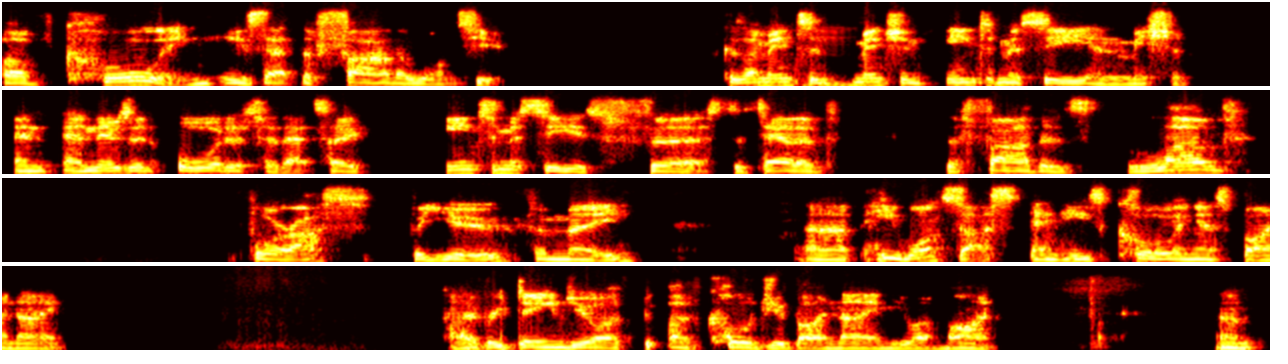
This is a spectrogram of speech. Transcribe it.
of calling is that the Father wants you, because I meant to mm. mention intimacy and mission, and and there's an order to that. So intimacy is first. It's out of the Father's love for us, for you, for me, uh, He wants us and He's calling us by name. I've redeemed you. I've, I've called you by name. You are mine. Um,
